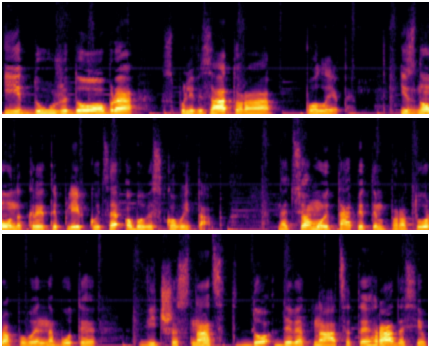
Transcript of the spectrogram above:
І дуже добре з полівізатора полити. І знову накрити плівкою, це обов'язковий етап. На цьому етапі температура повинна бути від 16 до 19 градусів.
